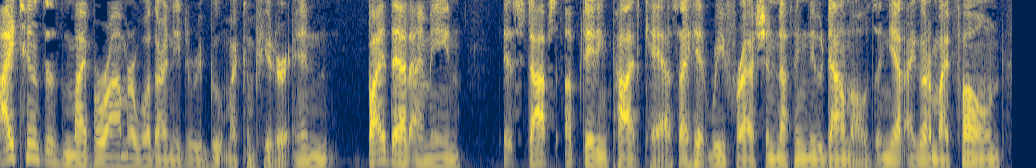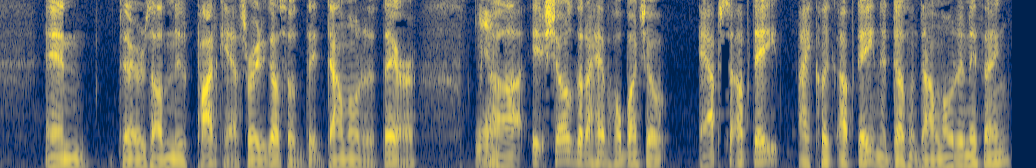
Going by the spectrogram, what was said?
iTunes is my barometer whether I need to reboot my computer, and by that I mean it stops updating podcasts. I hit refresh and nothing new downloads, and yet I go to my phone and there's all the new podcasts ready to go. So they downloaded it there. yeah. Uh, it shows that I have a whole bunch of apps to update. I click update and it doesn't download anything.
